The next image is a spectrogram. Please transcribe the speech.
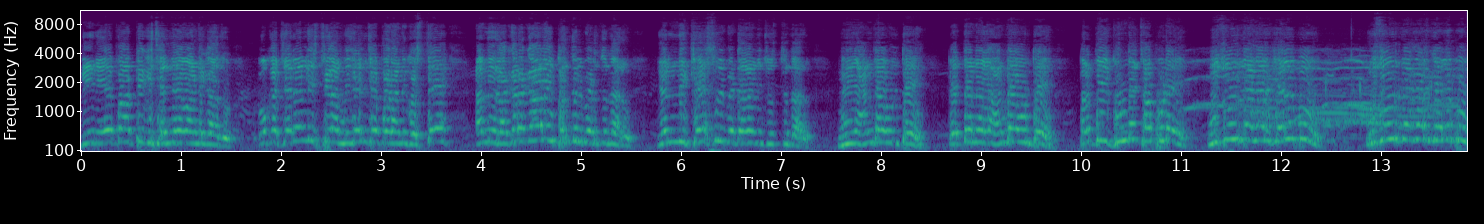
నేను ఏ పార్టీకి చెందినవాడిని కాదు. ఒక జర్నలిస్ట్గా నిజం చెప్పడానికి వస్తే నన్ను రకరకాల ఇబ్బందులు పెడుతున్నారు. ఎన్ని కేసులు పెట్టాలని చూస్తున్నారు. మీ అండ ఉంటే పెద్ద నెల అండ ఉంటే ప్రతి గుండె చప్పుడే హుజూర్ నగర్ గెలుపు హుజూర్ నగర్ గెలుపు.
